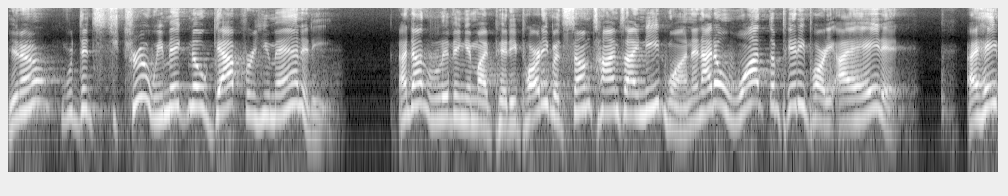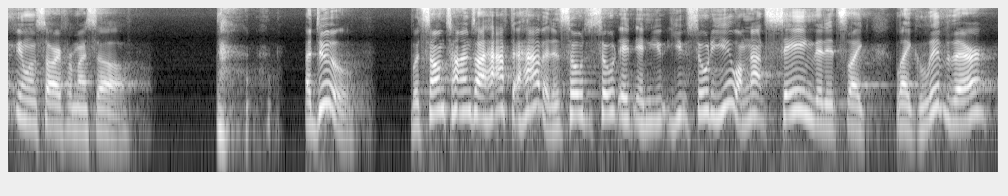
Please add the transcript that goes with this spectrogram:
You know, it's true. We make no gap for humanity. I'm not living in my pity party, but sometimes I need one. And I don't want the pity party. I hate it. I hate feeling sorry for myself. I do. But sometimes I have to have it. And so, so, and you, you, so do you. I'm not saying that it's like, like live there,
